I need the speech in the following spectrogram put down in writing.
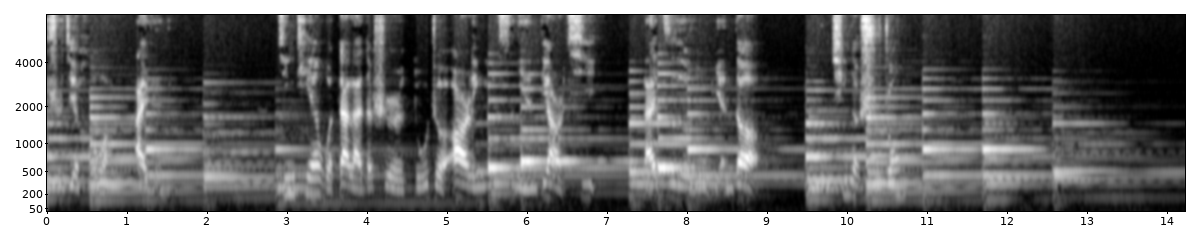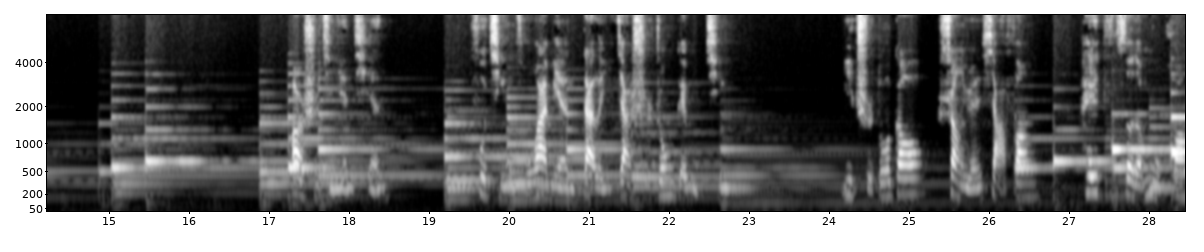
世界和我爱着你。今天我带来的是《读者》二零一四年第二期，来自鲁岩的母亲的时钟。二十几年前。父亲从外面带了一架时钟给母亲，一尺多高，上圆下方，黑紫色的木框，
